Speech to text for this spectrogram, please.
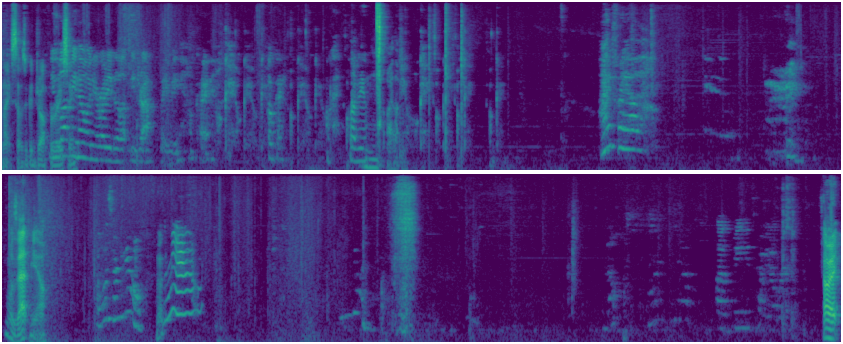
Nice, that was a good drop of you racing. Let me know when you're ready to let me draft, baby. Okay. Okay, okay, okay. Okay. Okay, okay, okay. okay. Love you. Mm, I love you. Okay, okay, okay, okay. Hi, Freya. What was that meow? What was her meow? Meow. All right.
